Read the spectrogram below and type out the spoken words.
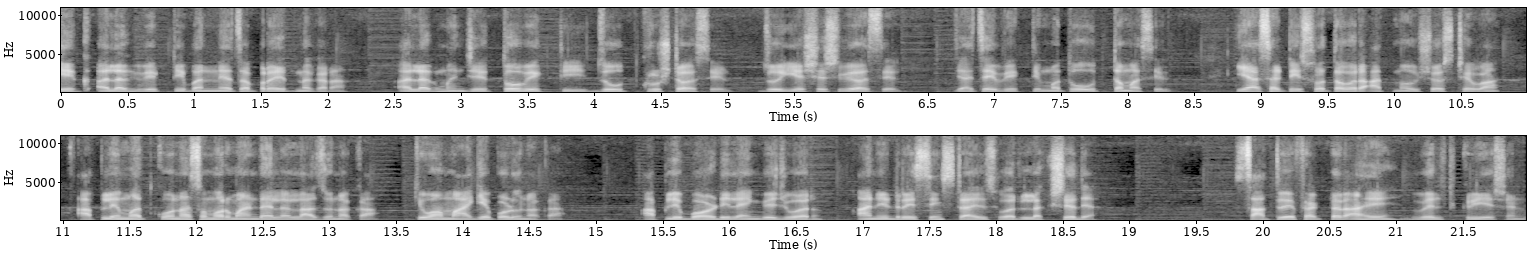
एक अलग व्यक्ती बनण्याचा प्रयत्न करा. अलग म्हणजे तो व्यक्ती जो उत्कृष्ट असेल जो यशस्वी असेल ज्याचे व्यक्तिमत्व उत्तम असेल. यासाठी स्वतःवर आत्मविश्वास ठेवा. आपले मत कोणासमोर मांडायला लाजू नका किंवा मागे पडू नका. आपली बॉडी लँग्वेजवर आणि ड्रेसिंग स्टाईल्सवर लक्ष द्या. सातवे फॅक्टर आहे वेल्थ क्रिएशन.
